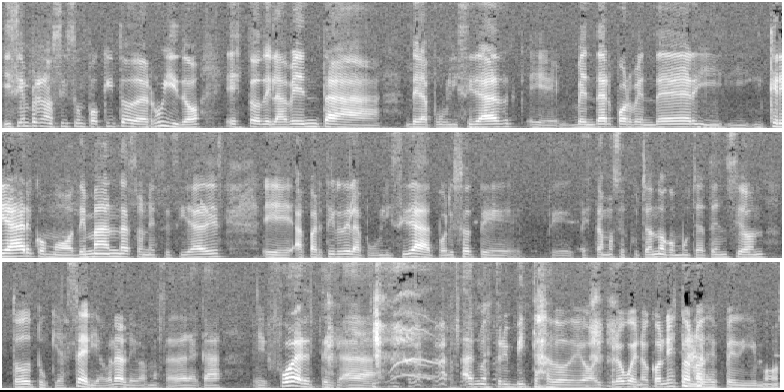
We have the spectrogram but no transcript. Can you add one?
y siempre nos hizo un poquito de ruido esto de la venta de la publicidad, eh, vender por vender y, y- y crear como demandas o necesidades eh, a partir de la publicidad. Por eso te, te- te estamos escuchando con mucha atención todo tu quehacer y ahora le vamos a dar acá eh, fuerte a, a nuestro invitado de hoy. Pero bueno, con esto nos despedimos.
